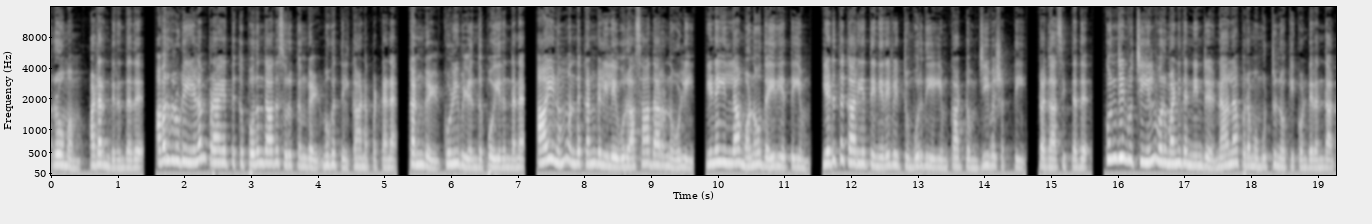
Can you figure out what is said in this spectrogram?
ரோமம் அடர்ந்திருந்தது. அவர்களுடைய இளம் பிராயத்துக்கு பொருந்தாத சுருக்கங்கள் முகத்தில் காணப்பட்டன. கண்கள் குழி விழுந்து போயிருந்தன. ஆயினும் அந்த கண்களிலே ஒரு அசாதாரண ஒளி இணையில்லா மனோதைரியத்தையும் எடுத்த காரியத்தை நிறைவேற்றும் உறுதியையும் காட்டும் ஜீவசக்தி பிரகாசித்தது. குன்றின் உச்சியில் ஒரு மனிதன் நின்று நாலாபுறமும் உற்று நோக்கிக் கொண்டிருந்தான்.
